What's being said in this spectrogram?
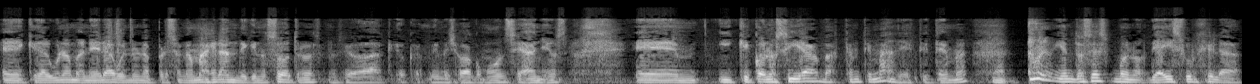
eh, que de alguna manera, bueno, una persona más grande que nosotros, nos llevaba, creo que a mí me llevaba como 11 años, eh, y que conocía bastante más de este tema. Y entonces, bueno, de ahí surge la,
